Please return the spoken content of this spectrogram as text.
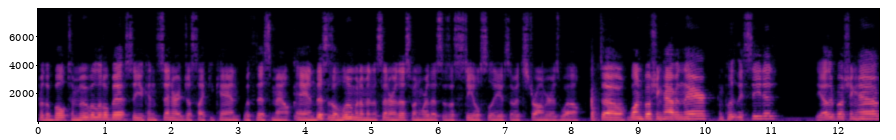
for the bolt to move a little bit so you can center it just like you can with this mount. And this is aluminum in the center of this one where this is a steel sleeve so it's stronger as well. So one bushing half in there, completely seated. The other bushing half,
